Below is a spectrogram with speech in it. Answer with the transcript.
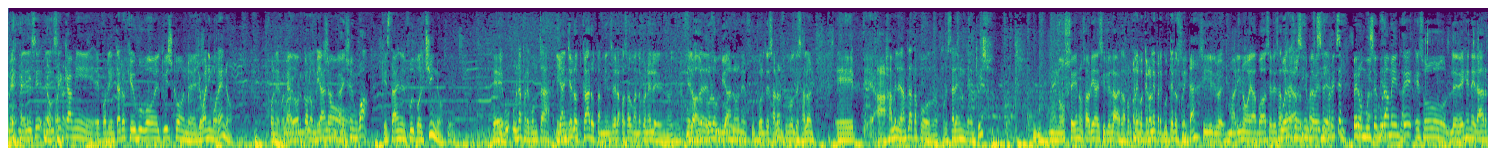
Me, me dice, me dice Cami eh, por el interno que hoy jugó el Twitch con eh, Giovanni Moreno, con el jugador colombiano que está en el fútbol chino. Eh, una pregunta. Y eh, Ángelo Caro también se la pasa jugando con él, el, el hombre colombiano fútbol. en el fútbol de salón. Fútbol de salón. Eh, ¿A James le dan plata por, por estar en, en Twitch? No sé, no sabría decirle la verdad. Porque Ole, ¿por qué no le pregunté los cuenta? Sí, Marino, voy a, voy a hacer esa O esas tarea. son Sí, simplemente- sí, sí, pero muy plata, seguramente eso le debe generar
